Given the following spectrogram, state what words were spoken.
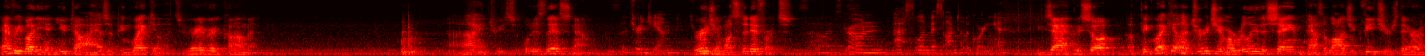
everybody in Utah has a pinguecula. It's very, very common. All right, Teresa, what is this now? It's the pterygium. Pterygium, what's the difference? So it's grown past the limbus onto the cornea. Exactly, so a pinguecula and pterygium are really the same pathologic features. They're,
